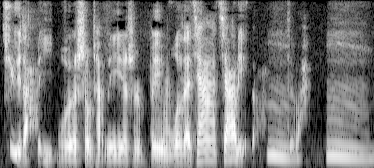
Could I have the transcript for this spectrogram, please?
巨大的一部分生产力是被窝在家家里的，嗯，对吧？嗯，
